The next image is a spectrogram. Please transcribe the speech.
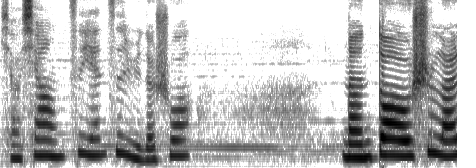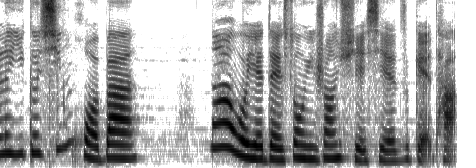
小象自言自语地说：“难道是来了一个新伙伴？那我也得送一双雪鞋子给他。”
